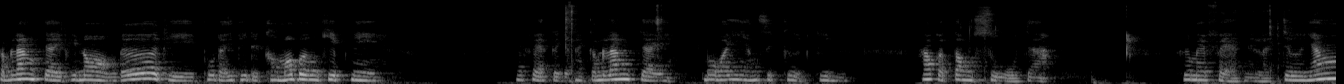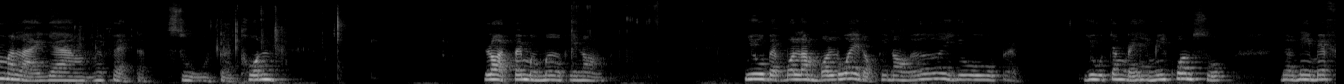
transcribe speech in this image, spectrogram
กำลังใจพี่น้องเด้อที่ผู้ใดที่ได้เขามาเบิ่งคลิปนี้แม่แฝดก็อยากให้กำลังใจบ่ว่าอีหยังสิเกิดขึ้นเฮาก็ต้องสู้จ้ะคือแม่แฝดเนี่ยแหละเจอยังมาหลายอย่างแม่แฝดก็สู้ก็ทนรอดไปมือมือพี่น้อง อยู่แบบบ่ล่ำบ่รวยดอกพี่น้อง เอ้ยอยู่แบบอยู่จังใดให้มีความสุข เดี๋ยวนี้แม่แฝ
